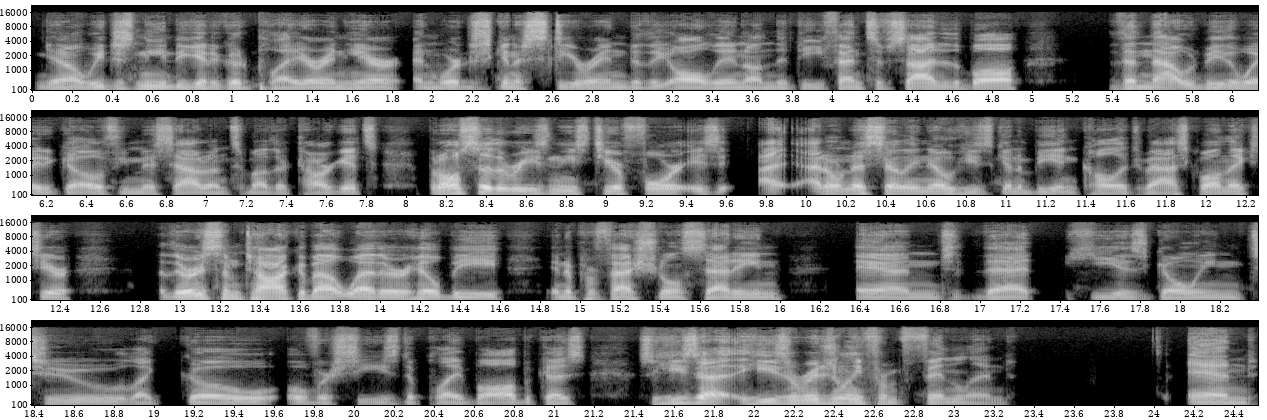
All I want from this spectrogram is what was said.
you know, we just need to get a good player in here and we're just going to steer into the all in on the defensive side of the ball, then that would be the way to go if you miss out on some other targets. But also, the reason he's tier four is I, I don't necessarily know he's going to be in college basketball next year. There is some talk about whether he'll be in a professional setting and that he is going to like go overseas to play ball because so he's a he's originally from Finland and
